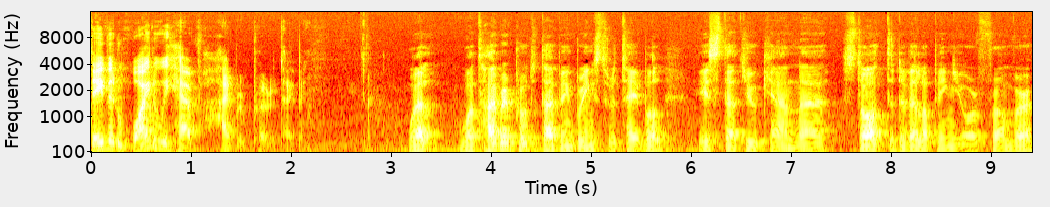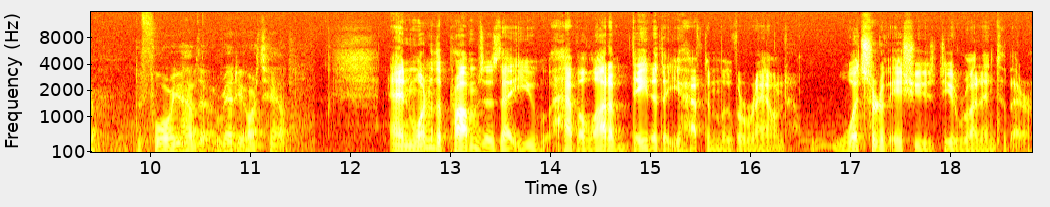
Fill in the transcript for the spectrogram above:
David, why do we have hybrid prototyping? Well, what hybrid prototyping brings to the table is that you can uh, start developing your firmware before you have the ready RTL. And one of the problems is that you have a lot of data that you have to move around. What sort of issues do you run into there?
